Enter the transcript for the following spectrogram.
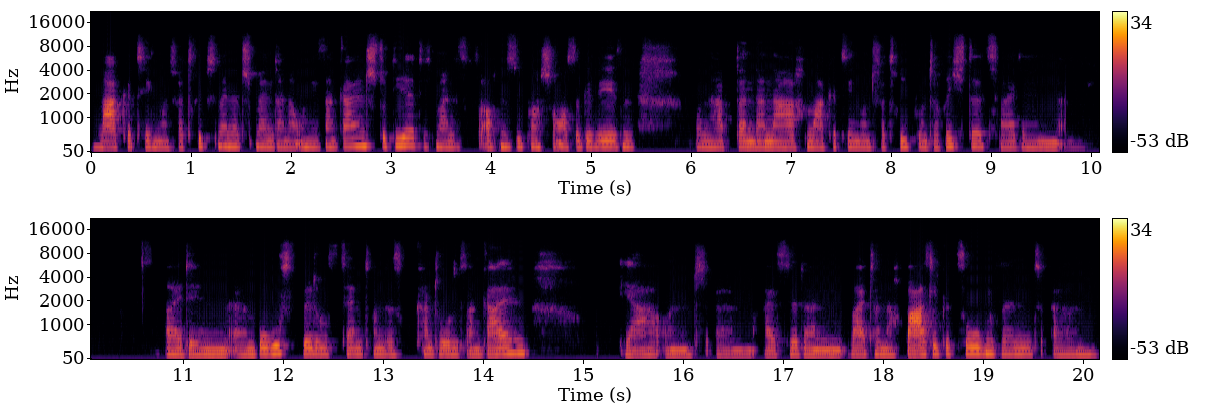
Marketing und Vertriebsmanagement an der Uni St. Gallen studiert. Ich meine, das ist auch eine super Chance gewesen und habe dann danach Marketing und Vertrieb unterrichtet bei den, bei den äh, Berufsbildungszentren des Kantons St. Gallen. Ja, und ähm, als wir dann weiter nach Basel gezogen sind, ähm,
